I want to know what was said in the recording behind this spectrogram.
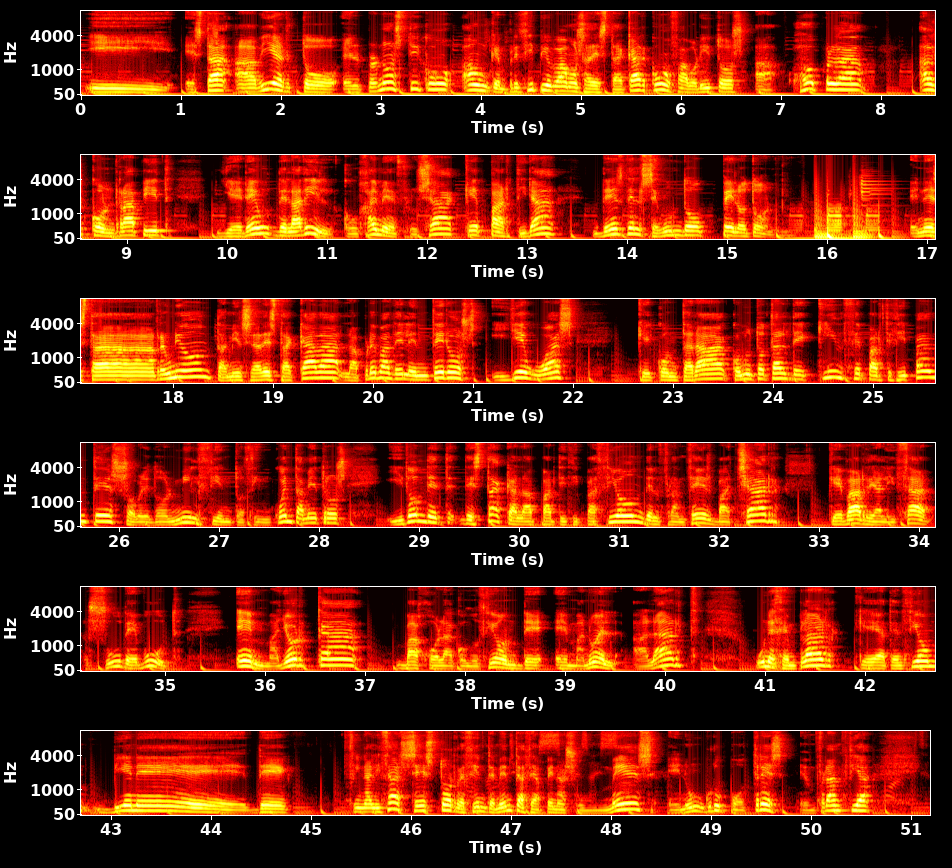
y está abierto el pronóstico, aunque en principio vamos a destacar como favoritos a Hopla, Alcon Rapid y Ereu de Ladil, con Jaime Fluchá que partirá desde el segundo pelotón. En esta reunión también será destacada la prueba de lenteros y yeguas que contará con un total de 15 participantes sobre 2.150 metros y donde destaca la participación del francés Bachar que va a realizar su debut en Mallorca bajo la conducción de Emmanuel Alart, un ejemplar que, atención, viene de finalizar sexto recientemente hace apenas un mes en un grupo 3 en Francia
